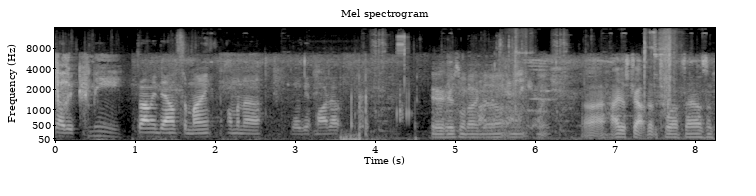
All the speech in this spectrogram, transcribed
Cody, Fuck me. throw me down some money. I'm gonna go get marked up. Here, here's what I got. Uh, I just dropped him twelve thousand.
